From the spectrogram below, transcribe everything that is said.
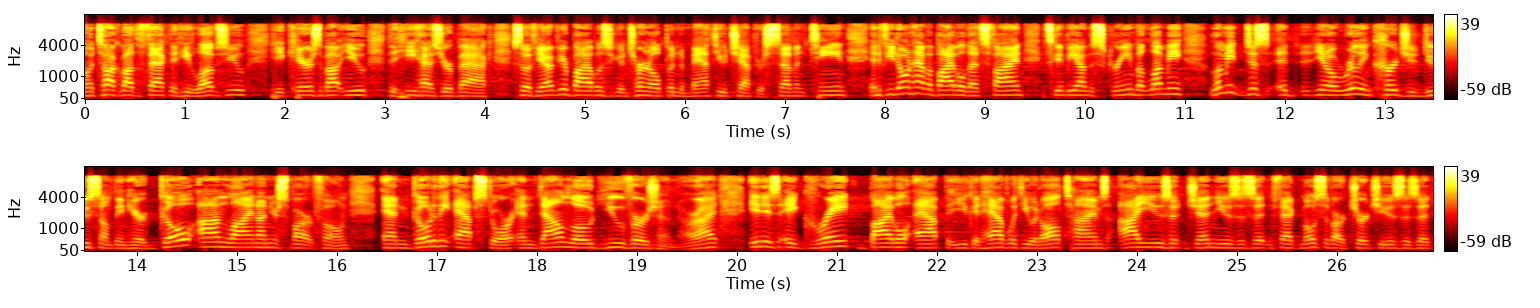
want to talk about the fact that he loves you, he cares about you, that he has your back. So if you have your Bibles, you can turn open to Matthew chapter 17. And if you don't have a Bible, that's fine. It's going to be on the screen, but let me let me just uh, you know really encourage you to do something here. Go online on your smartphone and go to the App Store and download YouVersion, all right? It is a great Bible app that you could have with you at all times. I use it, Jen uses it. In fact, most of our church uses it.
